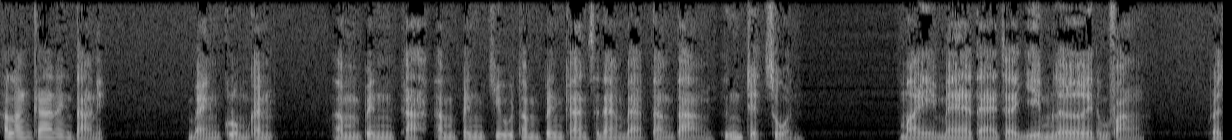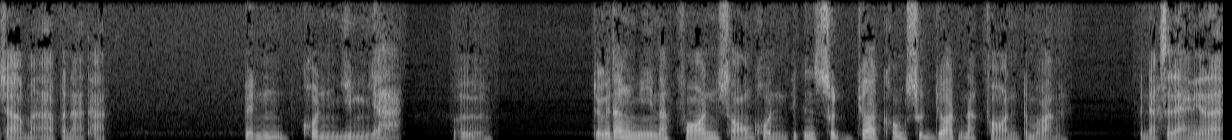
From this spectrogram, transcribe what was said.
อลังการต่างๆนี่แบ่งกลุ่มกันทำเป็นกะทำเป็นคิวทำเป็นการแสดงแบบต่างๆ ถึงเจ็ดส่วน ไม่แม้แต่จะยิ้มเลยทำฟัง พระเจ้ามหาปนาทะ เป็นคนยิ้มยาก เออจนกระทั่งมีนักฟ้อนสองคนที่เป็นสุดยอดของสุดยอดนักฟ้อนตำวัง เป็นนักแสดงเนี่ยนะ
